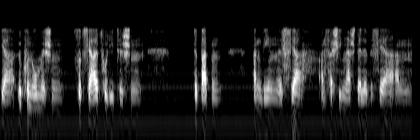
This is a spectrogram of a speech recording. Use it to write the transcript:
ja, ökonomischen, sozialpolitischen Debatten, an denen es ja an verschiedener Stelle bisher an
